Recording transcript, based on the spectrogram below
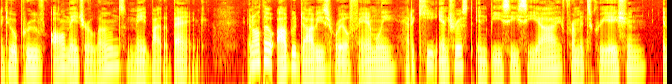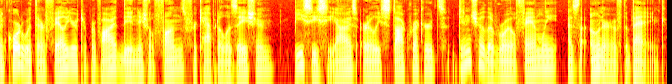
and to approve all major loans made by the bank. And although Abu Dhabi's royal family had a key interest in BCCI from its creation, in accord with their failure to provide the initial funds for capitalization BCCI's early stock records didn't show the royal family as the owner of the bank.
